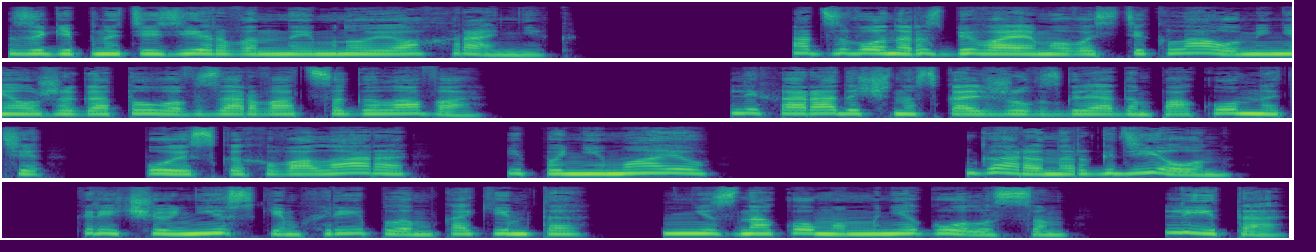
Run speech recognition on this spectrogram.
загипнотизированный мною охранник. От звона разбиваемого стекла у меня уже готова взорваться голова. Лихорадочно скольжу взглядом по комнате в поисках Валара и понимаю... «Гарренер, где он?» Кричу низким, хриплым, каким-то незнакомым мне голосом. «Лита!»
